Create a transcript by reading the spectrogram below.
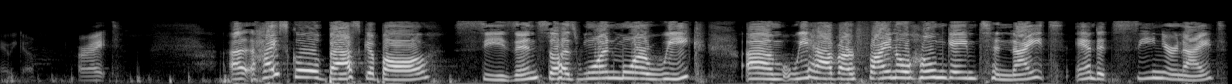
There we go. All right. Uh, high school basketball season still has one more week. Um, we have our final home game tonight, and it's senior night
